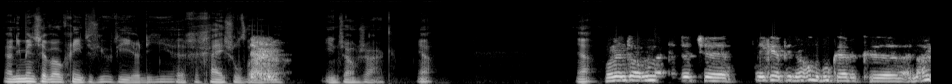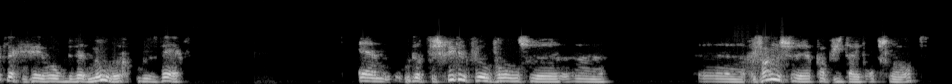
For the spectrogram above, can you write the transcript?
ja, die mensen hebben we ook geïnterviewd hier die eh, gegijzeld waren in zo'n zaak. Ja. Op het moment, dat je, ik heb in een ander boek heb ik eh, een uitleg gegeven over de wet Mulder, hoe het werkt. En hoe dat verschrikkelijk veel van onze eh, eh, gevangeniscapaciteit opsloopt.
